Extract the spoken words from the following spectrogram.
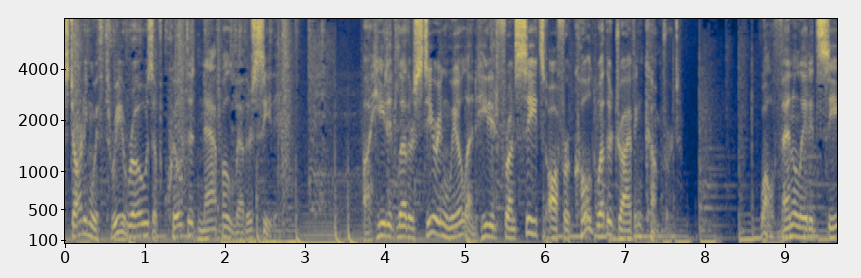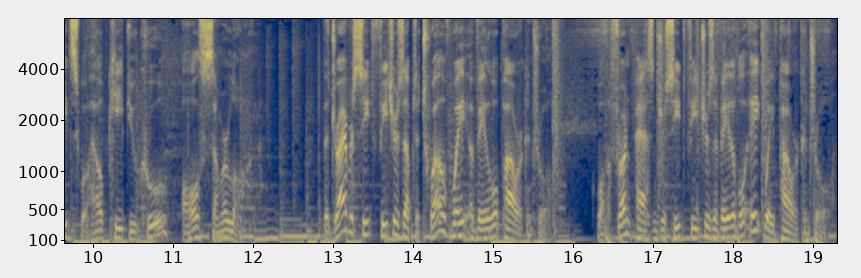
starting with three rows of quilted Nappa leather seating. A heated leather steering wheel and heated front seats offer cold weather driving comfort, while ventilated seats will help keep you cool all summer long. The driver's seat features up to 12-way available power control, while the front passenger seat features available 8-way power control.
